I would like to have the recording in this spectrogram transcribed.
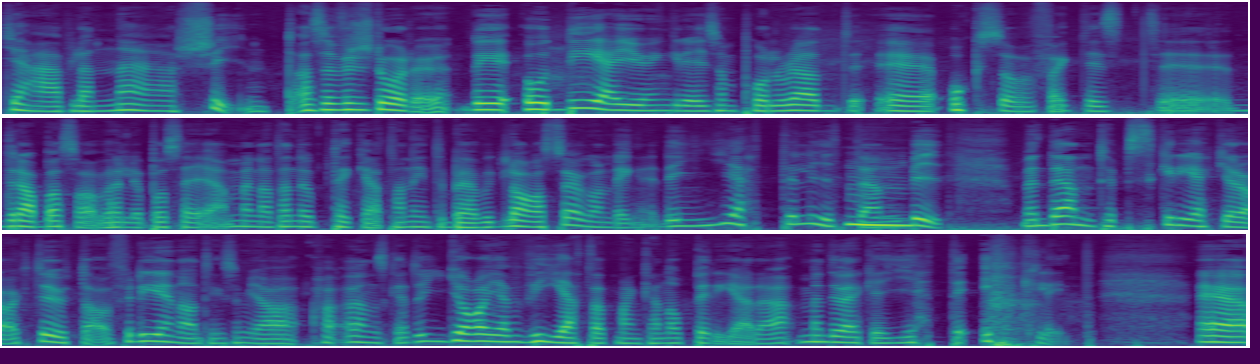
jävla närsynt. Alltså förstår du? Det, och det är ju en grej som Paul Rudd eh, också faktiskt eh, drabbas av, höll jag på att säga. Men att han upptäcker att han inte behöver glasögon längre. Det är en jätteliten Mm. bit. Men den typ skrek jag rakt ut av, för det är någonting som jag har önskat. Och ja, jag vet att man kan operera, men det verkar jätteäckligt. Eh,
